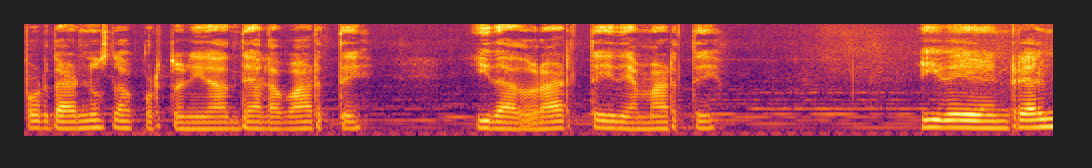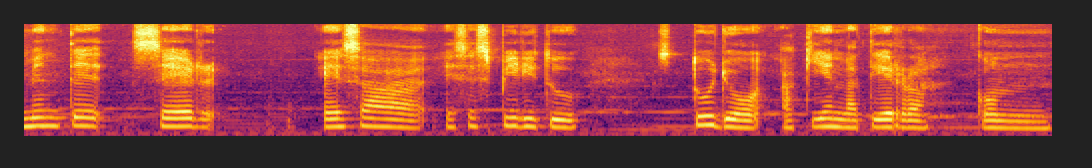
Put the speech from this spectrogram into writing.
por darnos la oportunidad de alabarte y de adorarte y de amarte y de realmente ser esa, ese espíritu tuyo aquí en la tierra con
